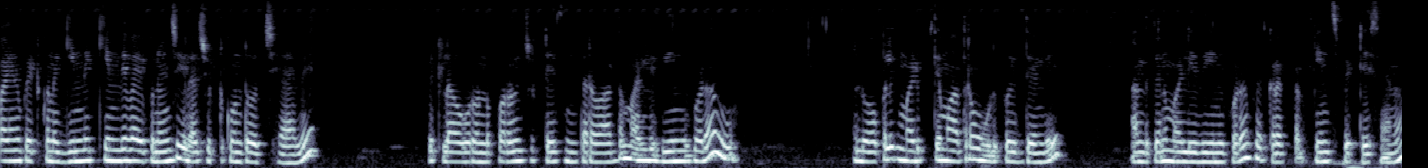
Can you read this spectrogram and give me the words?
పైన పెట్టుకున్న గిన్నె కింది వైపు నుంచి ఇలా చుట్టుకుంటూ వచ్చేయాలి. ఇట్లా ఒక రెండు పొరలు చుట్టేసిన తర్వాత మళ్ళీ దీన్ని కూడా లోపలికి మడిపితే మాత్రం ఊడిపోయిద్దండి. అందుకని మళ్ళీ దీన్ని కూడా ఎక్కడెక్కడ పిన్స్ పెట్టేశాను.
